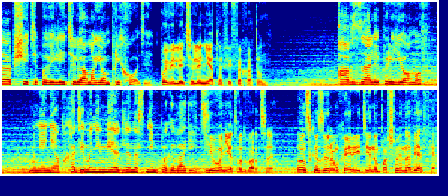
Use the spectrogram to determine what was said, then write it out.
Сообщите повелителю о моем приходе. Повелителя нет, Афифе Хатун. А в зале приемов мне необходимо немедленно с ним поговорить. Его нет во дворце. Он с Хазыром Хайредином Пашой на верфях.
